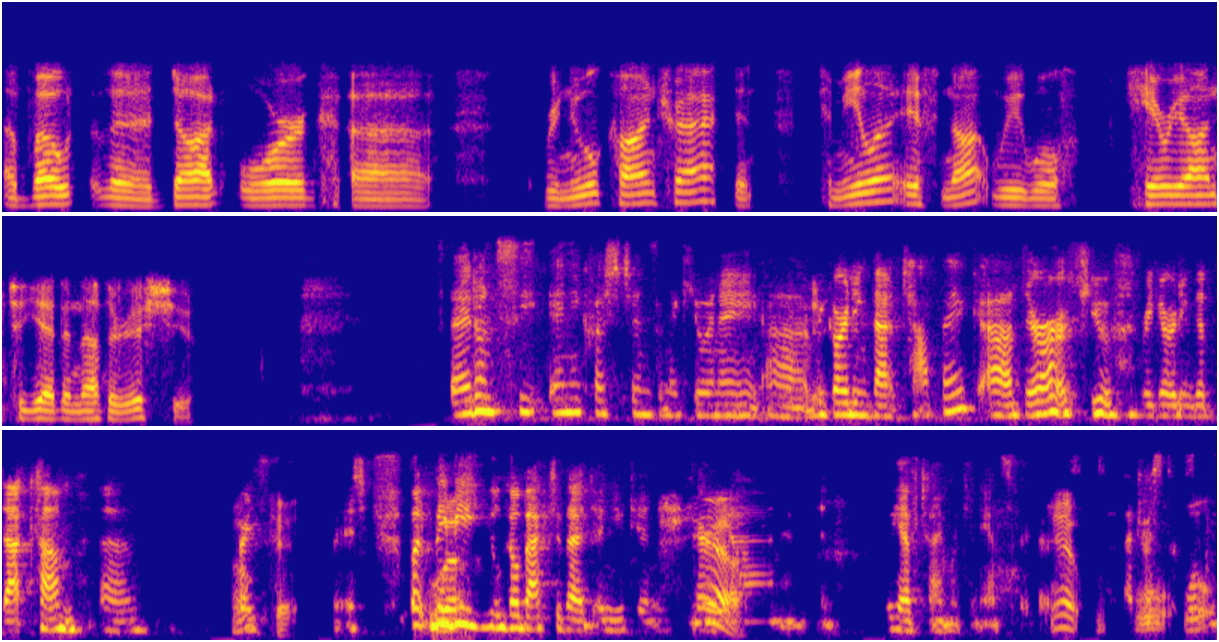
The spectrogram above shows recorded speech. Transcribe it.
about the .org uh, renewal contract? And Kamila, if not, we will carry on to yet another issue. I don't see any questions in the Q&A uh, okay. regarding that topic. Uh, there are a few regarding the dot .com um, okay. But maybe well, you'll go back to that and you can carry yeah. on. And, and we have time, we can answer those. Yeah, we'll, we'll,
